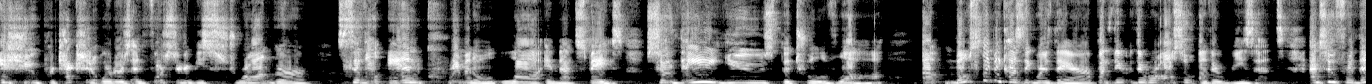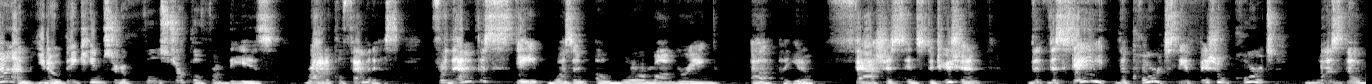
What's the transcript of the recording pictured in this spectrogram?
issue protection orders and force there to be stronger civil and criminal law in that space. So they used the tool of law. Uh, mostly because they were there, but there, there were also other reasons. And so for them, you know, they came sort of full circle from these radical feminists. For them, the state wasn't a warmongering, uh, you know, fascist institution. The, the state, the courts, the official courts was the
